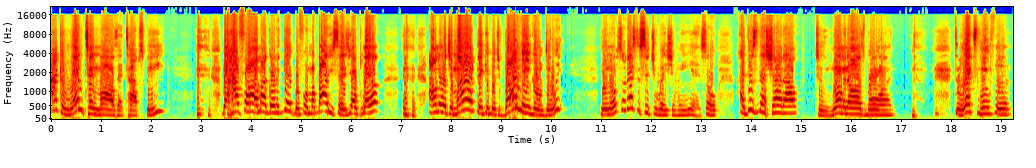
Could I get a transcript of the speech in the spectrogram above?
I can run 10 miles at top speed, but how far am I going to get before my body says, yo, player, I don't know what your mind thinking, but your body ain't going to do it. You know, so that's the situation we in. So this is that shout out to Norman Osborn, to Lex Luthor,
